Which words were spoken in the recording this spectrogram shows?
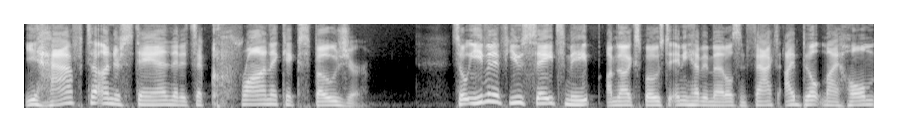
you have to understand that it's a chronic exposure. So even if you say to me, I'm not exposed to any heavy metals, in fact, I built my home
